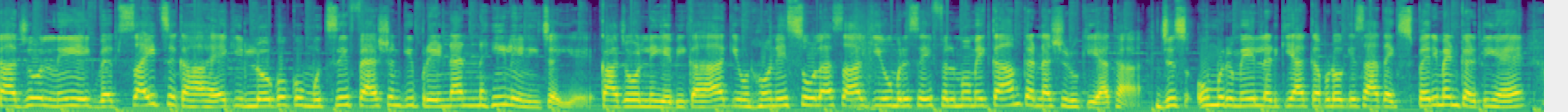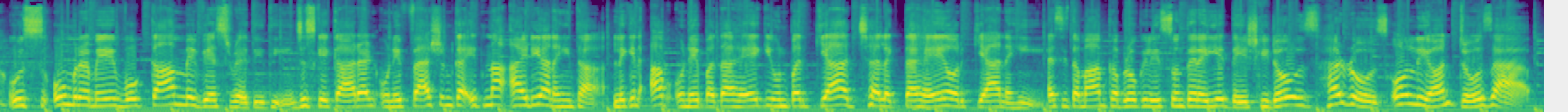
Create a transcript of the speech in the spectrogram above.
काजोल ने एक वेबसाइट से कहा है कि लोगों को मुझसे फ़ैशन की प्रेरणा नहीं लेनी चाहिए। काजोल ने यह भी कहा कि उन्होंने 16 साल की उम्र से फ़िल्मों में काम करना शुरू किया था। जिस उम्र में लड़कियाँ कपड़ों के साथ एक्सपेरिमेंट करती हैं, उस उम्र में वो काम में व्यस्त रहती थी, जिसके कारण उन्हें फ़ैशन का इतना आइडिया नहीं था। लेकिन अब उन्हें पता है कि उन पर क्या अच्छा लगता है और क्या नहीं। ऐसी तमाम खबरों के लिए सुनते रहिए देश की डोज, हर रोज ओनली ऑन front doors.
